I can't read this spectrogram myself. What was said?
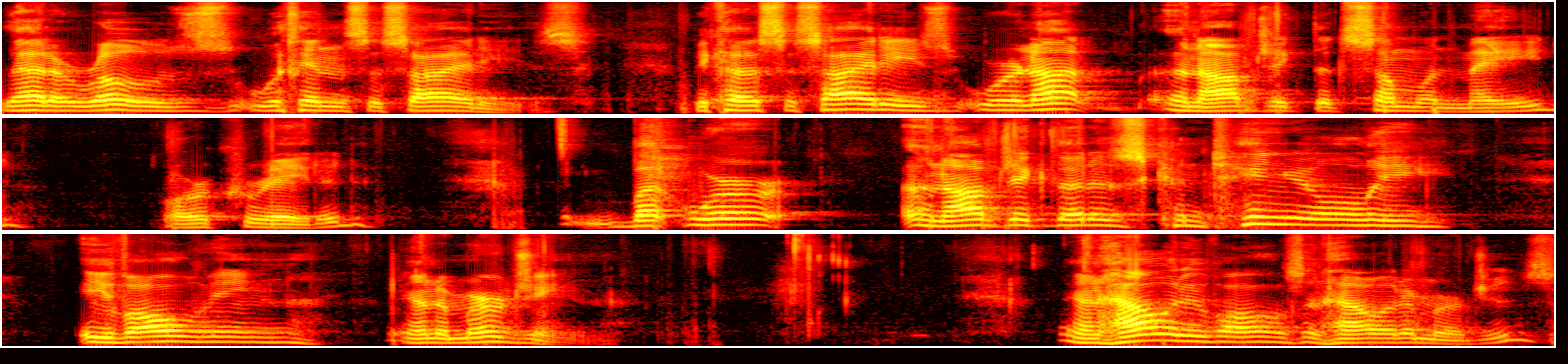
that arose within societies because societies were not an object that someone made or created, but were an object that is continually evolving and emerging. And how it evolves and how it emerges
